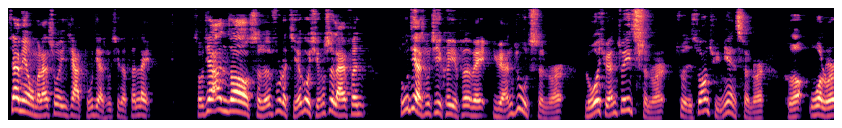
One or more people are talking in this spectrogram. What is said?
下面我们来说一下主减速器的分类。首先，按照齿轮腹的结构形式来分，主减速器可以分为圆柱齿轮、螺旋锥齿轮、准双曲面齿轮和涡轮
